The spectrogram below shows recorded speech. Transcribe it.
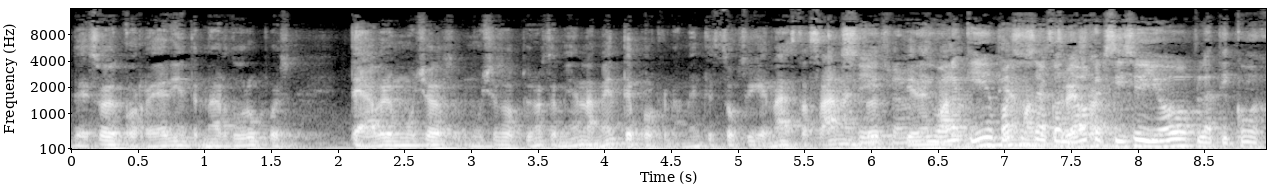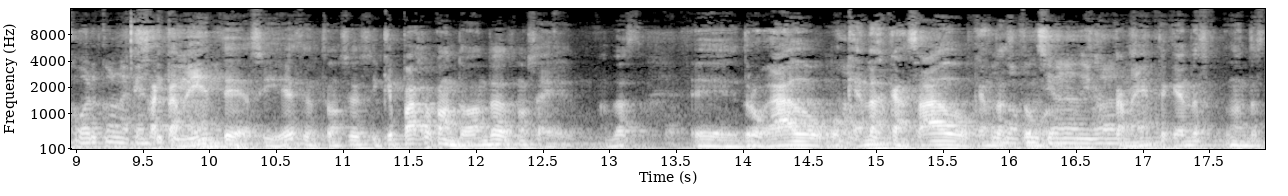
de eso de correr y entrenar duro, pues te abre muchas, muchas opciones también en la mente, porque la mente está oxigenada, está sana. entonces tienes Igual aquí me pasa, o sea, cuando hago ejercicio yo platico mejor con la gente. Exactamente, así es. Entonces, ¿y qué pasa cuando andas, no sé, andas eh, drogado o que andas cansado o que andas no exactamente que andas, andas,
